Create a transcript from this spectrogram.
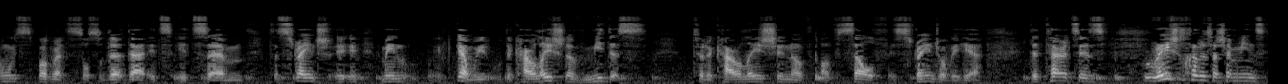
And we spoke about this also. That, that it's it's um, it's a strange. I I mean, again, we, the correlation of midas to the correlation of, of self is strange over here. The teretz is Reishis Chochma Hashem means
